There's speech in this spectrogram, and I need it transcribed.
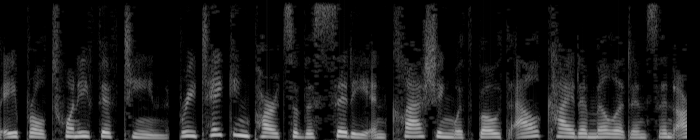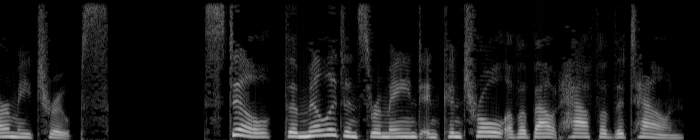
April 2015, retaking parts of the city and clashing with both Al-Qaeda militants and army troops. Still, the militants remained in control of about half of the town.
